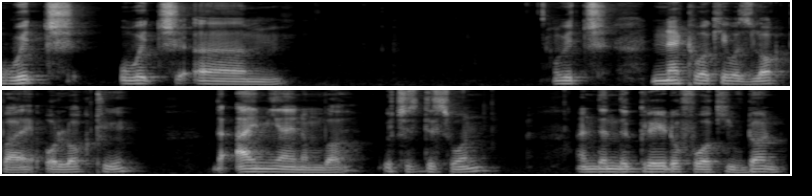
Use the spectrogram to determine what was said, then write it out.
which which um which network it was locked by or locked to the IMEI number which is this one and then the grade of work you've done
